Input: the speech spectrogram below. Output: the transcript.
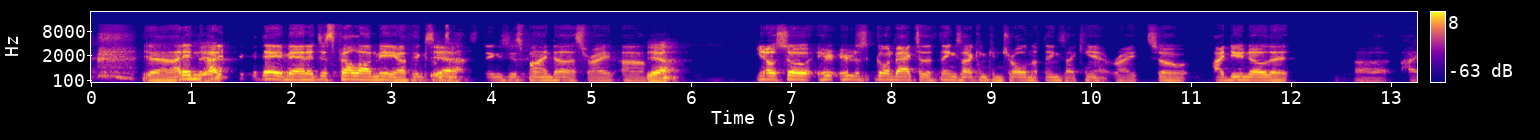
yeah, I didn't. Yeah. I didn't pick the day, man. It just fell on me. I think sometimes yeah. things just find us, right? Um, yeah. You know, so here, here's going back to the things I can control and the things I can't, right? So I do know that uh, I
